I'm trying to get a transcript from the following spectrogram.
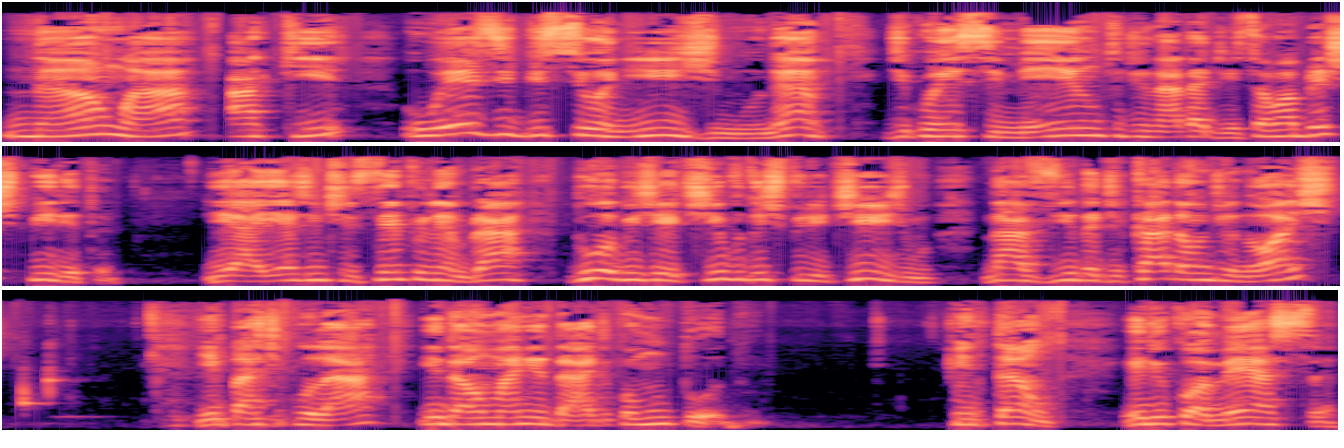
Não há aqui o exibicionismo, né? De conhecimento, de nada disso. É uma obra espírita. E aí a gente sempre lembrar do objetivo do Espiritismo na vida de cada um de nós, em particular, e da humanidade como um todo. Então, ele começa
